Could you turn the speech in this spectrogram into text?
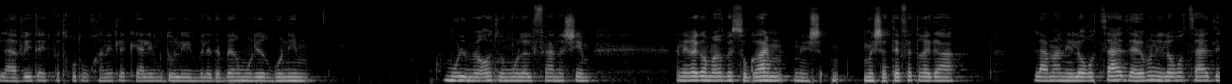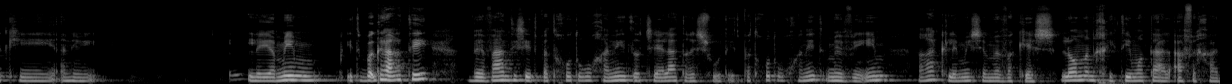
להביא את ההתפתחות רוחנית לקהלים גדולים ולדבר מול ארגונים, מול מאות ומול אלפי אנשים. אני רגע אומרת בסוגריים, אני משתפת רגע למה אני לא רוצה את זה. היום אני לא רוצה את זה כי אני לימים התבגרתי והבנתי שהתפתחות רוחנית זאת שאלת רשות. התפתחות רוחנית מביאים רק למי שמבקש, לא מנחיתים אותה על אף אחד.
